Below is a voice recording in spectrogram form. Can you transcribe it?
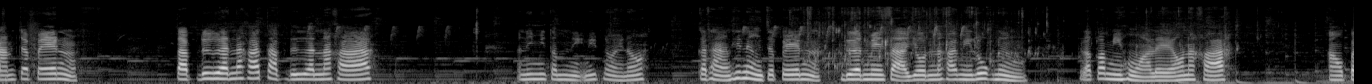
3 จะเป็นตับเดือนนะคะ ตับเดือนนะคะ อันนี้มีตำหนินิดหน่อยเนาะกระถางที่หนึ่งจะเป็นเดือนเมษายนนะคะ มีลูกหนึ่ง แล้วก็มีหัวแล้วนะคะ เอาไป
